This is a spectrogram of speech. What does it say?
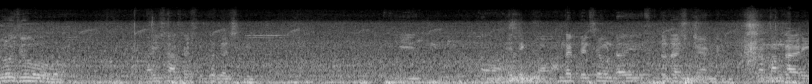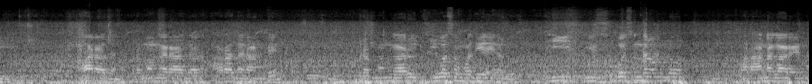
ఈరోజు వైశాఖ శుద్ధదశమి. ఈ ఐ థింక్ అందరికి తెలిసే ఉంటుంది శుద్ధదశమి అంటే బ్రహ్మంగారి ఆరాధన. బ్రహ్మంగారి ఆరాధన అంటే బ్రహ్మంగారు జీవ సమాధి అయిన రోజు. ఈ ఈ శుభ సందర్భంలో మా నాన్నగారైన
